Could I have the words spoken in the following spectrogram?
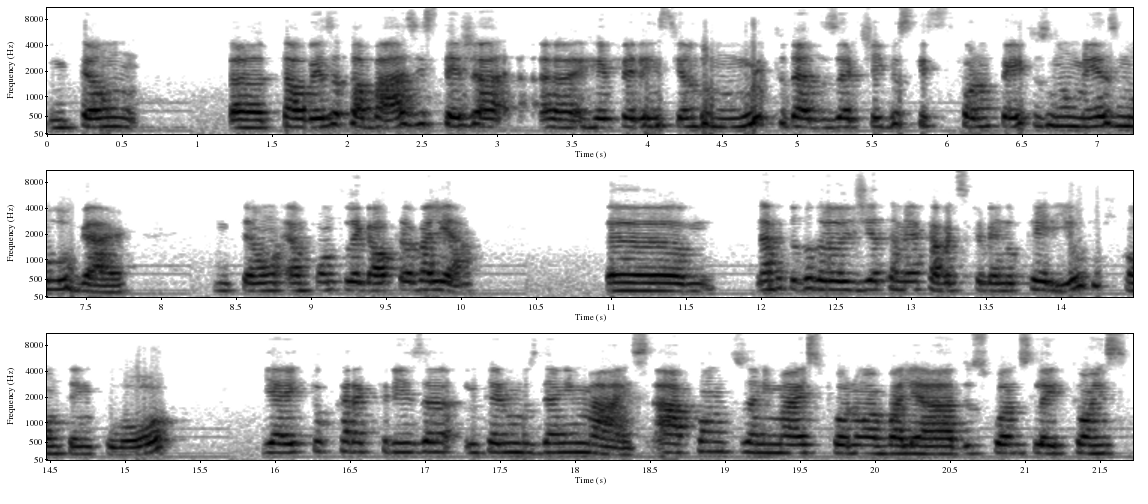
Então, uh, talvez a tua base esteja uh, referenciando muito da, dos artigos que foram feitos no mesmo lugar. Então, é um ponto legal para avaliar. Uh, na metodologia também acaba descrevendo o período que contemplou, e aí tu caracteriza em termos de animais. Ah, quantos animais foram avaliados, quantos leitões,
